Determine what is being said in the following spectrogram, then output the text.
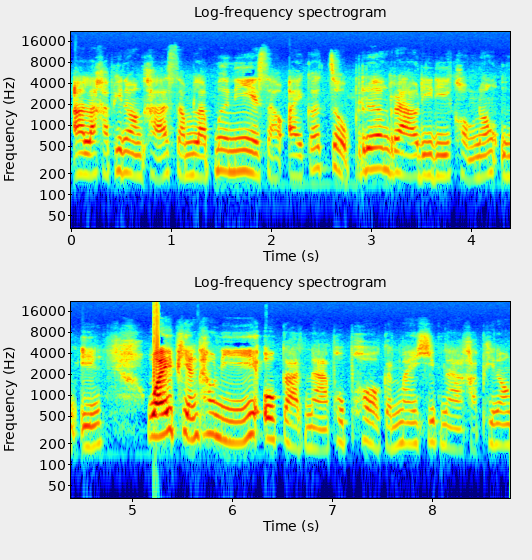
เอาละค่ะพี่น้องคะสำหรับมื้อนี้สาวไอก็จบเรื่องราวดีๆ ของน้องอุงอิง ไว้เพียงเท่านี้โอกาสหนาพบพอกันไม่คลิปหน้าค่ะพี่น้อง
